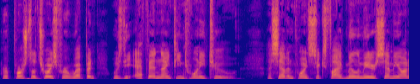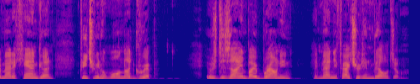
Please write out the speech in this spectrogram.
Her personal choice for a weapon was the FN 1922, a 7.65 millimeter semi-automatic handgun featuring a walnut grip. It was designed by Browning and manufactured in Belgium.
